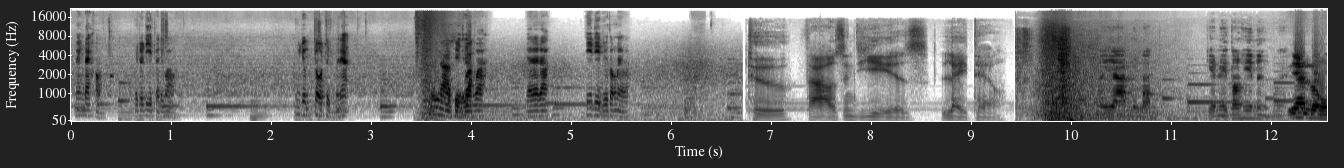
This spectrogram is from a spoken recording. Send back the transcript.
ไม่ได้ของไม่ได้ดีไปหรือเปล่ามึงจะโจทย์ถึงไหมเนี่ยมึงเอาสิวะเดี๋ยวนะที่ดีอยู่ตรงไหนวะ 2,000 years later. พยายามไปละเกมนี้ต้องที่หนึ่งเลยเนี่ยลง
